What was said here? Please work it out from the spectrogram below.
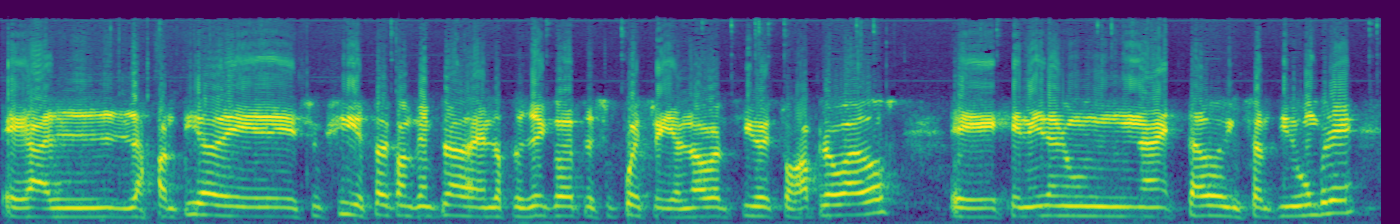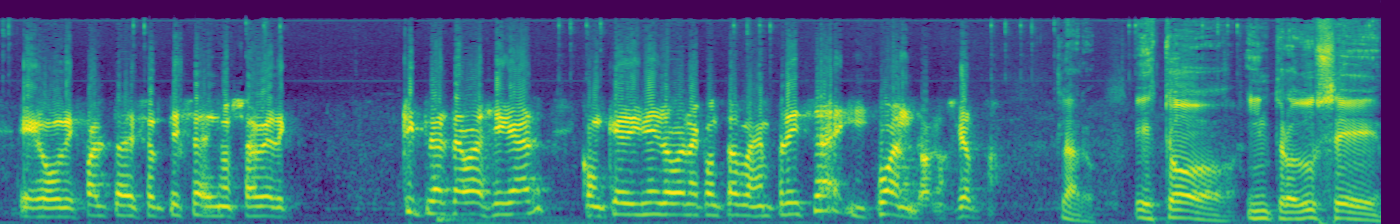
eh, las partidas de subsidio estar contempladas en los proyectos de presupuesto y al no haber sido estos aprobados, eh, generan un estado de incertidumbre eh, o de falta de certeza de no saber qué plata va a llegar, con qué dinero van a contar las empresas y cuándo, ¿no es cierto? Claro, esto introduce,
